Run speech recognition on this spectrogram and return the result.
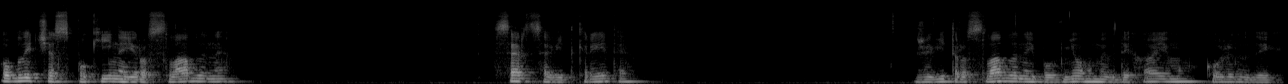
Обличчя спокійне і розслаблене. Серце відкрите. Живіт розслаблений, бо в нього ми вдихаємо кожен вдих.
